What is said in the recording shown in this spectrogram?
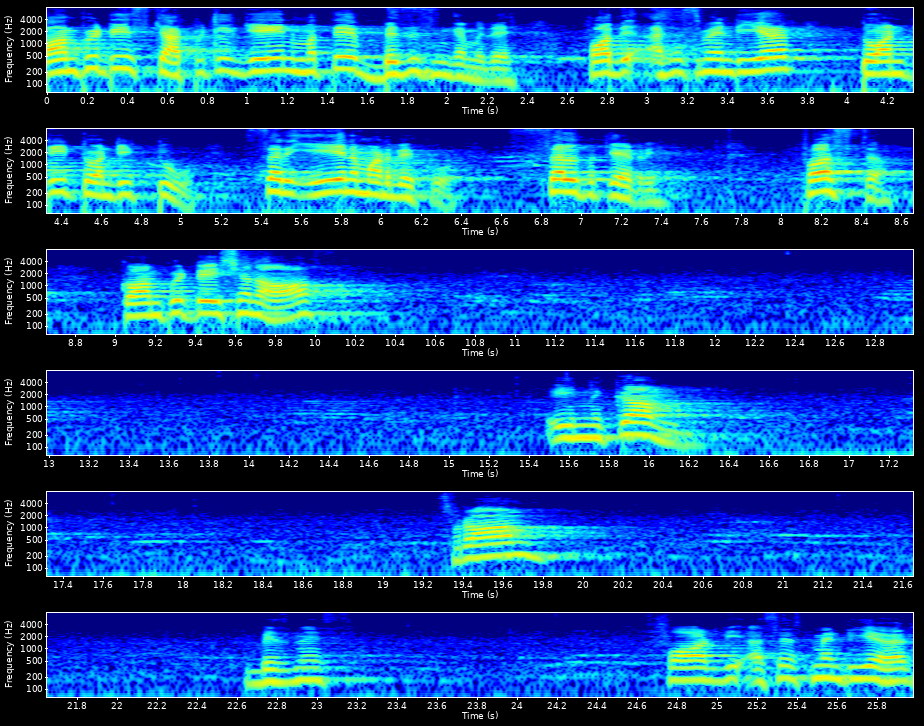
ಕಾಂಪಿಟೀಸ್ ಕ್ಯಾಪಿಟಲ್ ಗೇನ್ ಮತ್ತು ಬಿಸ್ನೆಸ್ ಇನ್ಕಮ್ ಇದೆ. For the assessment year twenty twenty two sir ಏನು ಮಾಡಬೇಕು? ಸ್ವಲ್ಪ ಕೇಳ್ರಿ. First computation of income from business for the assessment year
